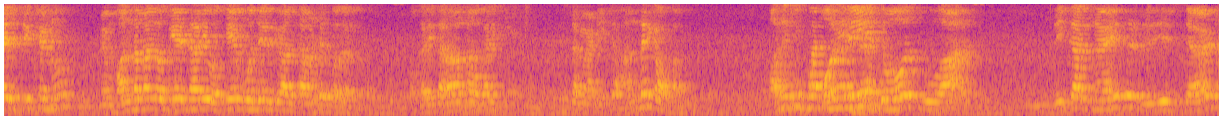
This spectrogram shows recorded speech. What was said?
రెస్ట్రిక్షన్ మేము వంద మంది ఒకేసారి ఒకే బూత్ దగ్గరికి వెళ్తామంటే కుదరదు ఒకరి తర్వాత ఒకరికి సిస్టమేటిక్ గా అందరికి అవకాశం ऑनेस्टली बात only those who are recognised registered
